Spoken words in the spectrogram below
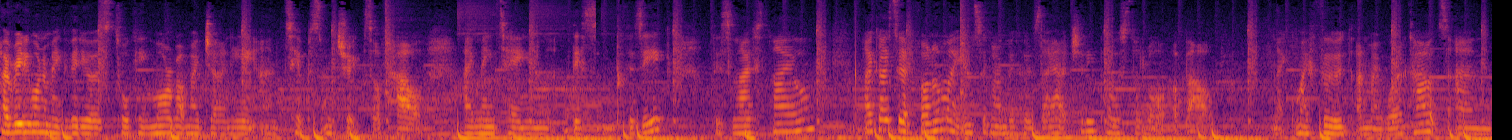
I really want to make videos talking more about my journey and tips and tricks of how I maintain this physique this lifestyle. Like I said follow my Instagram because I actually post a lot about like my food and my workouts and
